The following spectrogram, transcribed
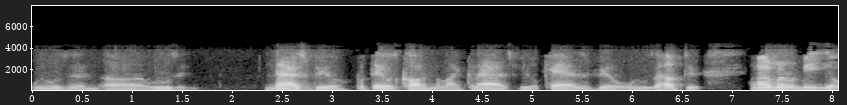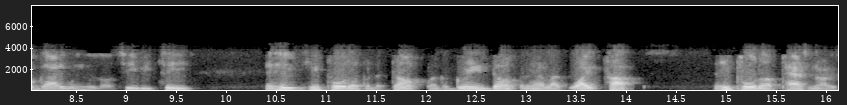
We was in uh we was in Nashville, but they was calling it like Glassville, Cadsville when we was out there. I remember meeting Yo Gotti when he was on TBT, and he he pulled up in a dunk, like a green dunk, and it had like white top. And he pulled up passing out his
